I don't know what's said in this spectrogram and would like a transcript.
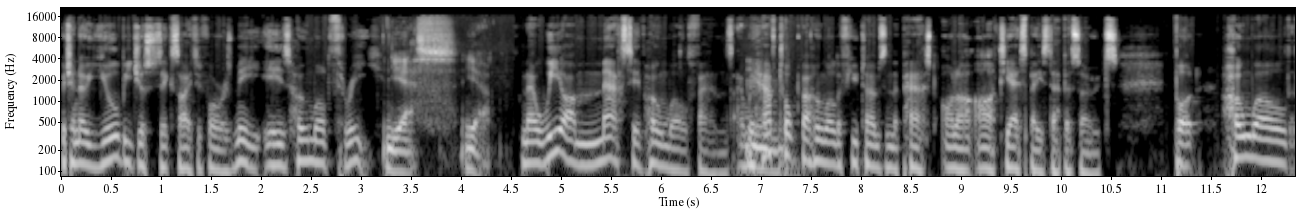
which I know you'll be just as excited for as me. Is Homeworld Three. Yes. Yeah. Now we are massive Homeworld fans, and we have talked about Homeworld a few times in the past on our RTS-based episodes. But Homeworld,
